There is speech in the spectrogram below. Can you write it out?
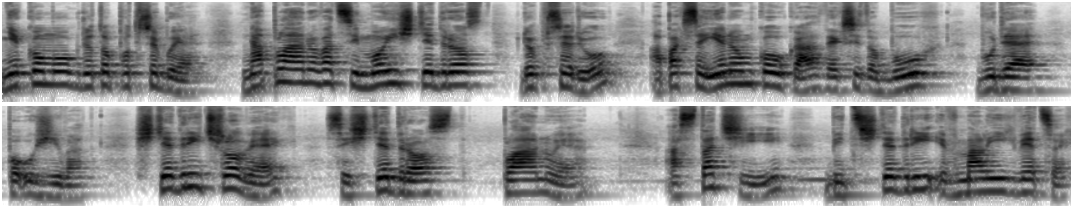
někomu, kdo to potřebuje. Naplánovat si moji štědrost dopředu a pak se jenom koukat, jak si to Bůh bude používat. Štědrý člověk si štědrost plánuje a stačí být štědrý i v malých věcech.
